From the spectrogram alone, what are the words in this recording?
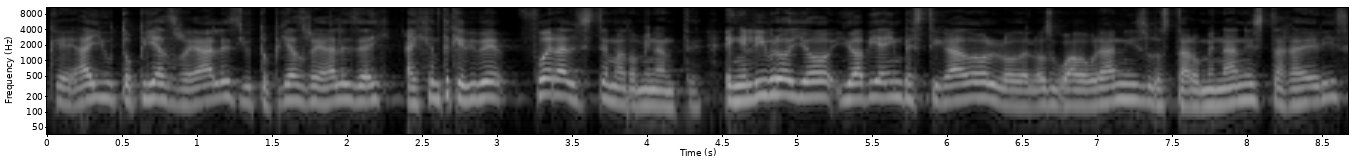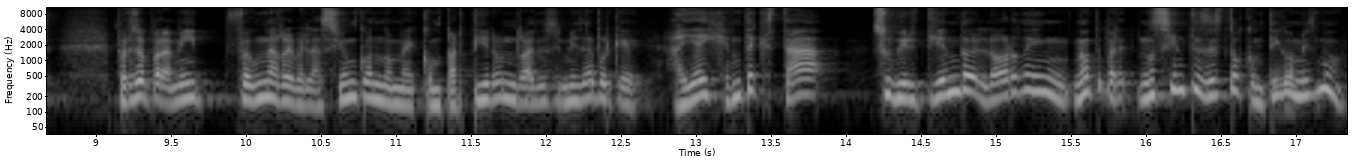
que hay utopías reales y utopías reales. Hay, hay gente que vive fuera del sistema dominante. En el libro yo, yo había investigado lo de los guauranis, los taromenanes, tagaeris. Por eso para mí fue una revelación cuando me compartieron Radio Semilla, porque ahí hay gente que está subvirtiendo el orden. ¿No, te ¿No sientes esto contigo mismo?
